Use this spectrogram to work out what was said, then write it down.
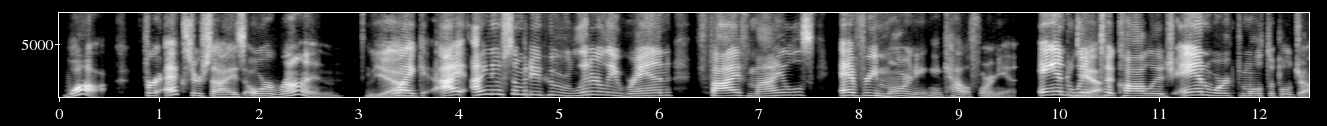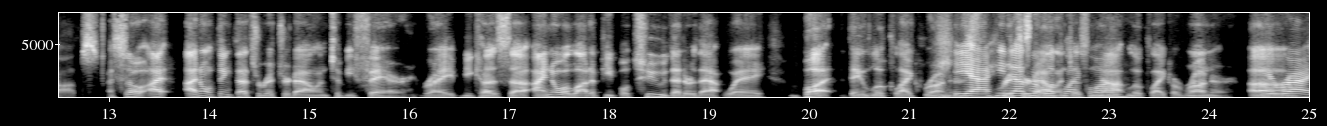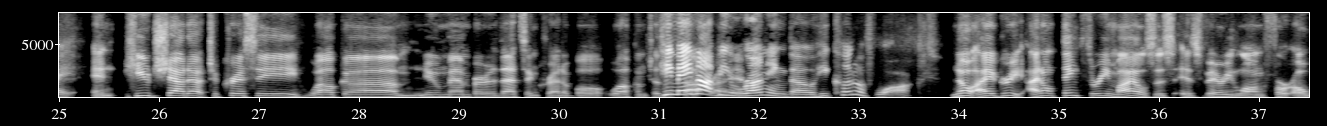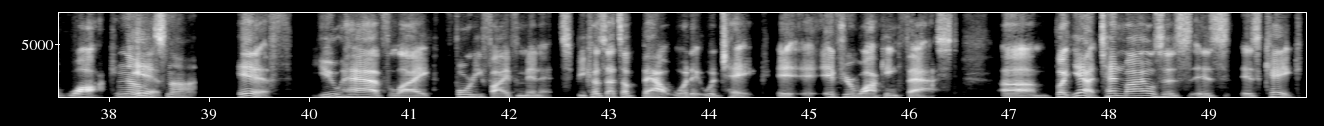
walk for exercise or run. Yeah. like i i knew somebody who literally ran 5 miles every morning in california and went Yeah. to college and worked multiple jobs so I I don't think that's Richard Allen to be fair, right? Because uh, I know a lot of people too that are that way, but they look like runners. Yeah, he Richard doesn't look Allen like does not one. look like a runner. you're Um, right And huge shout out to Chrissy. Welcome, new member. That's incredible. Welcome to the he may not be running though he could have walked No, I agree. I don't think three miles is is very long for a walk. no it's not If you have like 45 minutes, because that's about what it would take if you're walking fast. Um, but yeah, 10 miles is is is cake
